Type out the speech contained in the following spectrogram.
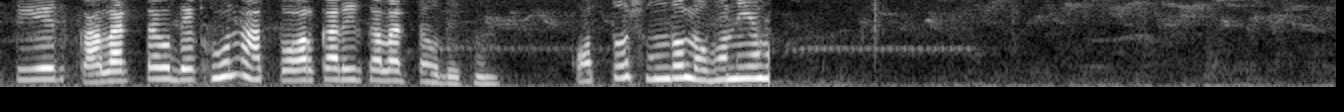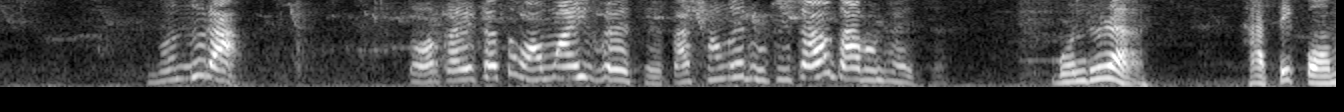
রুটির কালারটাও দেখুন আর তরকারির কালারটাও দেখুন। কত সুন্দর লোভনীয়। বন্ধুরা, তরকারিটা তো অমায়িক হয়েছে, তার সঙ্গে রুটিটাও দারুণ হয়েছে। বন্ধুরা, হাতে কম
